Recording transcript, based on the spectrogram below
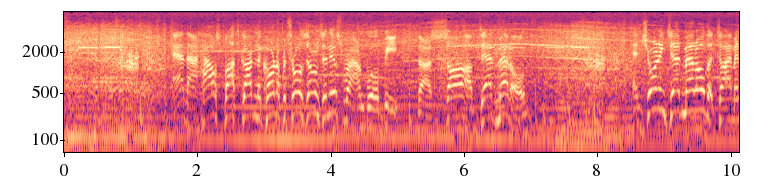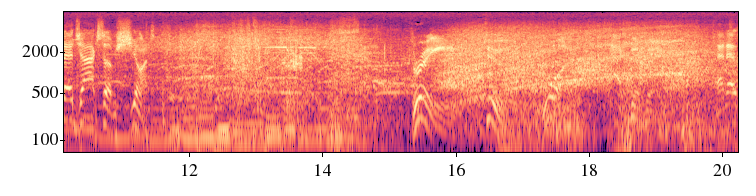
And the house bots guarding the corner patrol zones in this round will be the Saw of Dead Metal. And joining Dead Metal, the Diamond Edge Axe of Shunt. Three, two, one. And as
